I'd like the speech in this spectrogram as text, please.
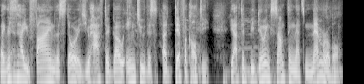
Like this yeah. is how you find the stories. You have to go into this a difficulty. You have to be doing something that's memorable.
